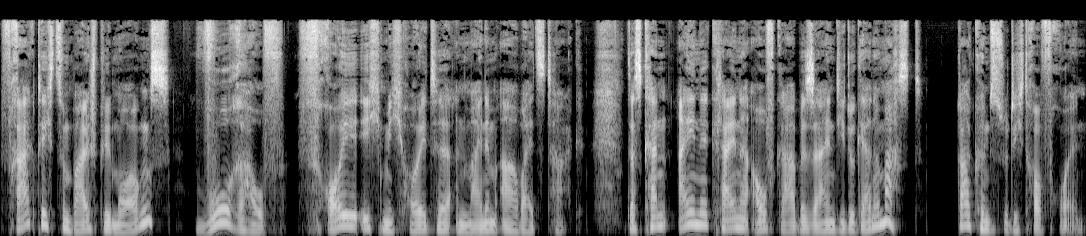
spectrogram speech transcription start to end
Frag dich zum Beispiel morgens, Worauf freue ich mich heute an meinem Arbeitstag? Das kann eine kleine Aufgabe sein, die du gerne machst. Da könntest du dich drauf freuen.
